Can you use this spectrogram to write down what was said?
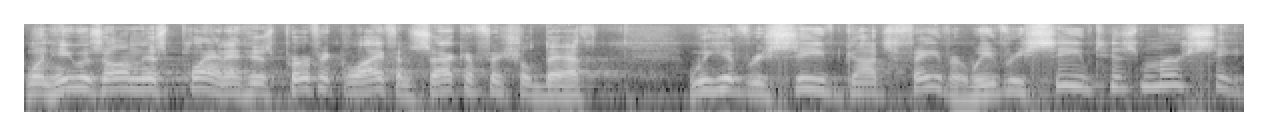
when he was on this planet, his perfect life and sacrificial death, we have received God's favor. We've received his mercy.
